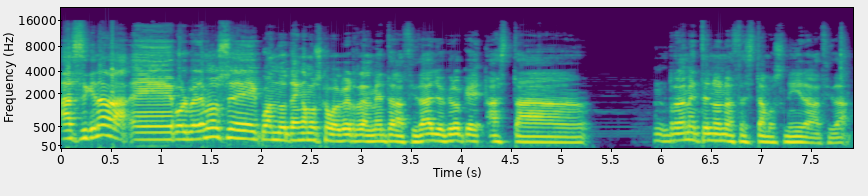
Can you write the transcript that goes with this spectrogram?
Así que nada, eh, volveremos eh, cuando tengamos que volver realmente a la ciudad. Yo creo que hasta... Realmente no necesitamos ni ir a la ciudad.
